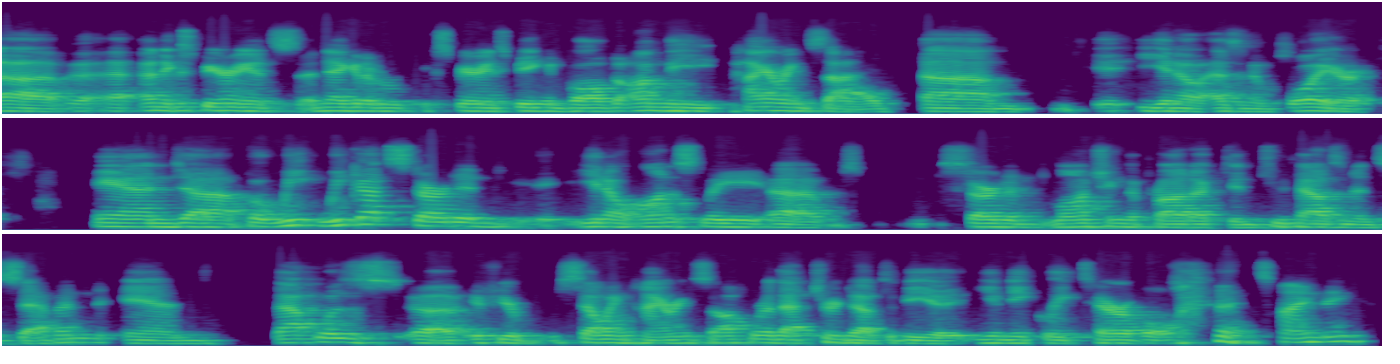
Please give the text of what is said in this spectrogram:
uh, an experience, a negative experience being involved on the hiring side, um, you know, as an employer. And uh, but we we got started, you know, honestly, uh, started launching the product in 2007, and that was uh, if you're selling hiring software, that turned out to be a uniquely terrible timing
